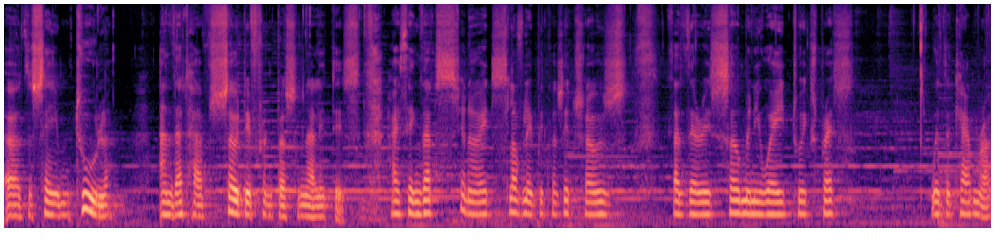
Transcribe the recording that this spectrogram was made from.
uh, the same tool and that have so different personalities. I think that's, you know, it's lovely because it shows that there is so many ways to express with the camera.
